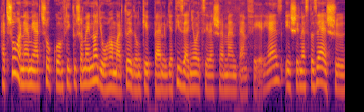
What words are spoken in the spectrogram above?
Hát soha nem járt sok konfliktus, amely nagyon hamar tulajdonképpen, ugye 18 évesen mentem férjhez, és én ezt az első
